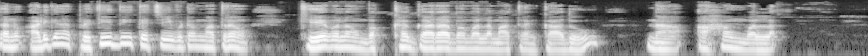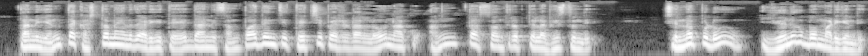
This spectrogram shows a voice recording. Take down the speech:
తను అడిగిన ప్రతిదీ తెచ్చి ఇవ్వటం మాత్రం కేవలం ఒక్క గారాభం వల్ల మాత్రం కాదు నా అహం వల్ల. తను ఎంత కష్టమైనది అడిగితే దాన్ని సంపాదించి తెచ్చి పెట్టడంలో నాకు అంత సంతృప్తి లభిస్తుంది. చిన్నప్పుడు ఏనుగు బొమ్మ అడిగింది.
